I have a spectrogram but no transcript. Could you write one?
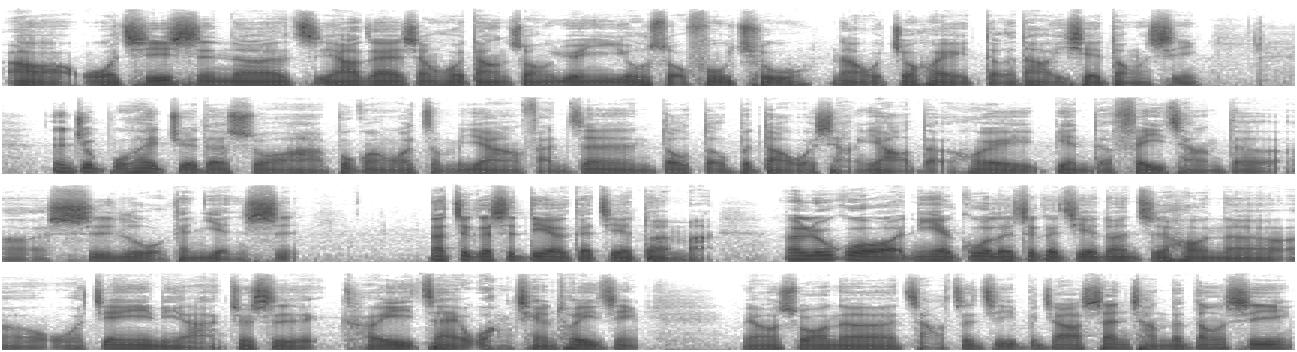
啊、我其实呢，只要在生活当中愿意有所付出，那我就会得到一些东西。那就不会觉得说啊，不管我怎么样，反正都得不到我想要的，会变得非常的呃失落跟厌世。那这个是第二个阶段嘛。那如果你也过了这个阶段之后呢，呃，我建议你啊，就是可以再往前推进。比方说呢，找自己比较擅长的东西，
